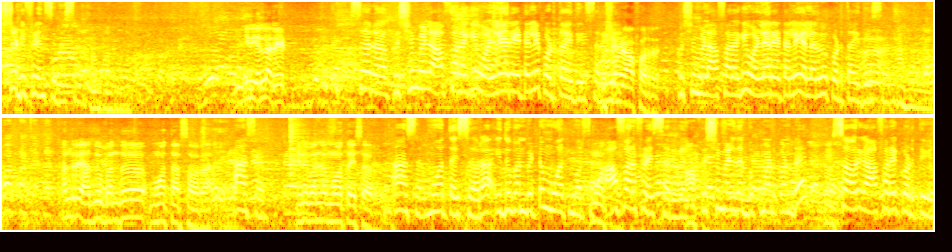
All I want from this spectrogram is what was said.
ಇಷ್ಟು ಡಿಫ್ರೆನ್ಸ್ ಇದೆ ಸರ್. ಇದು ಎಲ್ಲ ರೇಟ್ ಸರ್ ಕೃಷಿ ಮೇಳ ಆಫರ್ ಆಗಿ ಒಳ್ಳೆ ರೇಟಲ್ಲೇ ಕೊಡ್ತಾ ಇದ್ದೀವಿ ಸರ್ ಎಲ್ಲ. ಆಫರ್ ರೀ. ಕೃಷಿ ಮೇಳ ಆಫರ್ ಆಗಿ ಒಳ್ಳೆ ರೇಟಲ್ಲೇ ಎಲ್ಲರಿಗೂ ಕೊಡ್ತಾ ಇದ್ದೀವಿ ಸರ್. ಅಂದ್ರೆ ಅದು ಬಂದು ಮೂವತ್ತಾರು ಸಾವಿರ. ಹಾಂ ಸರ್. ಇದು ಬಂದು ಮೂವತ್ತೈದು ಸಾವಿರ. ಹಾಂ ಸರ್ ಮೂವತ್ತೈದು ಸಾವಿರ. ಇದು ಬಂದ್ಬಿಟ್ಟು ಮೂವತ್ತ್ಮೂರು ಸಾವಿರ. ಆಫರ್ ಪ್ರೈಸ್ ಸರ್ ಇವೆಲ್ಲ. ಕೃಷಿ ಮೇಳದಲ್ಲಿ ಬುಕ್ ಮಾಡ್ಕೊಂಡ್ರೆ ಸೊ ಅವ್ರಿಗೆ ಆಫರಾಗಿ ಕೊಡ್ತೀವಿ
